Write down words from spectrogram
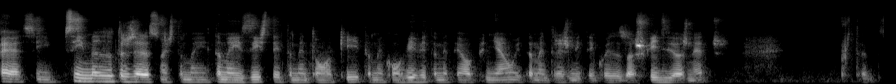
É, sim. Sim, mas outras gerações também, também existem, também estão aqui, também convivem, também têm opinião e também transmitem coisas aos filhos e aos netos. Portanto,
